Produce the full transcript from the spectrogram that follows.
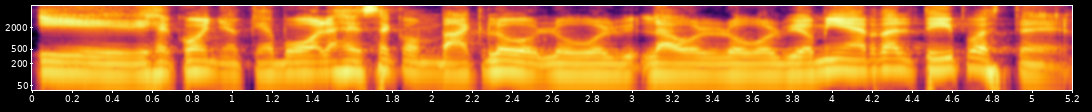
Y dije, coño, qué bolas ese comeback, lo, lo, volvió, lo volvió mierda el tipo. Este.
